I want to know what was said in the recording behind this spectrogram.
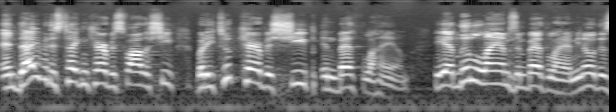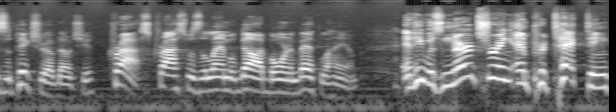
And David is taking care of his father's sheep, but he took care of his sheep in Bethlehem. He had little lambs in Bethlehem. You know what this is a picture of, don't you? Christ. Christ was the Lamb of God born in Bethlehem. And he was nurturing and protecting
